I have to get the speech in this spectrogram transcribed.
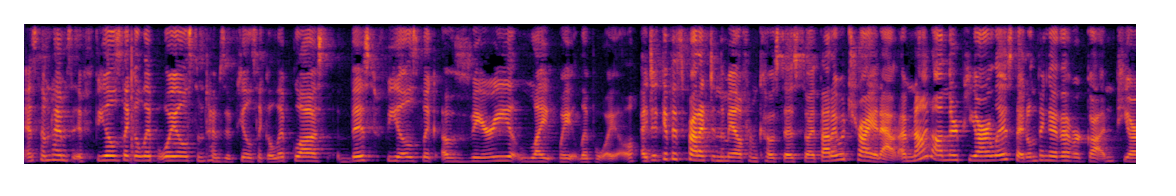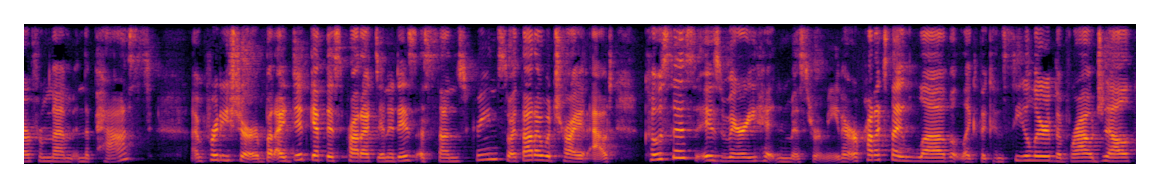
And sometimes it feels like a lip oil, sometimes it feels like a lip gloss. This feels like a very lightweight lip oil. I did get this product in the mail from Kosas, so I thought I would try it out. I'm not on their PR list. I don't think I've ever gotten PR from them in the past. I'm pretty sure, but I did get this product and it is a sunscreen, so I thought I would try it out. Kosas is very hit and miss for me. There are products I love, like the concealer, the brow gel,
